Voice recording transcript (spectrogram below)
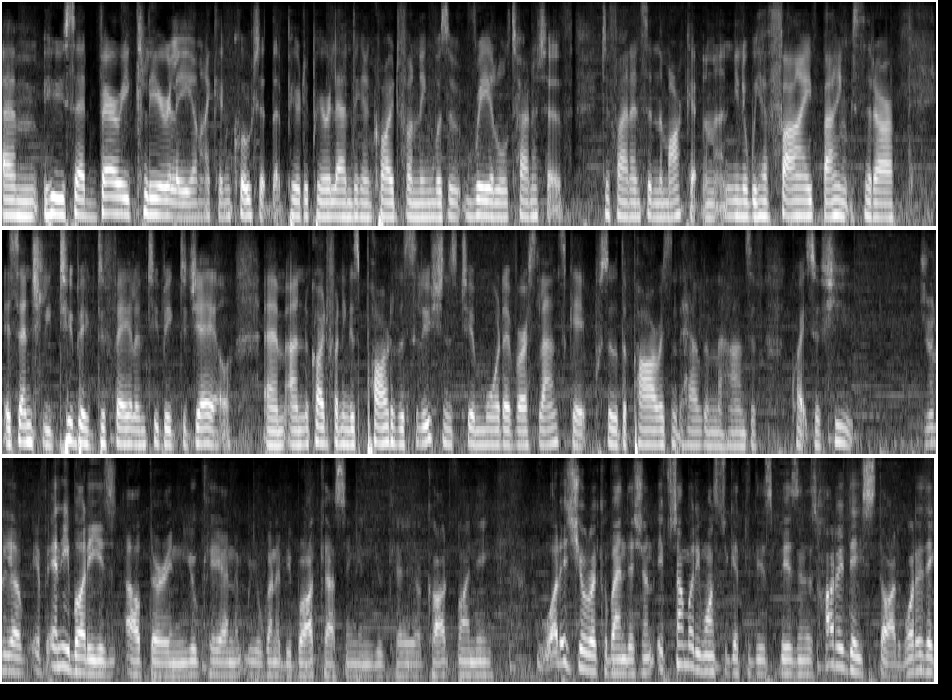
um, who said very clearly, and I can quote it, that peer-to-peer lending and crowdfunding was a real alternative to finance in the market. And, and you know, we have five banks that are essentially too big to fail and too big to jail. Um, and crowdfunding is part of the solutions to a more diverse landscape, so the power isn't held in the hands of quite so few. Julia, if anybody is out there in UK and we're going to be broadcasting in UK or crowdfunding, what is your recommendation if somebody wants to get to this business? How do they start? What do they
